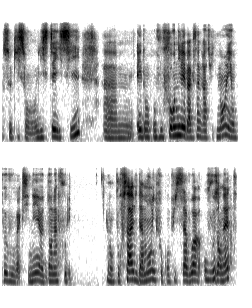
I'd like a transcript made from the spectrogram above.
ceux qui sont listés ici. et donc, on vous fournit les vaccins gratuitement et on peut vous vacciner dans la foulée. Donc pour ça, évidemment, il faut qu'on puisse savoir où vous en êtes.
